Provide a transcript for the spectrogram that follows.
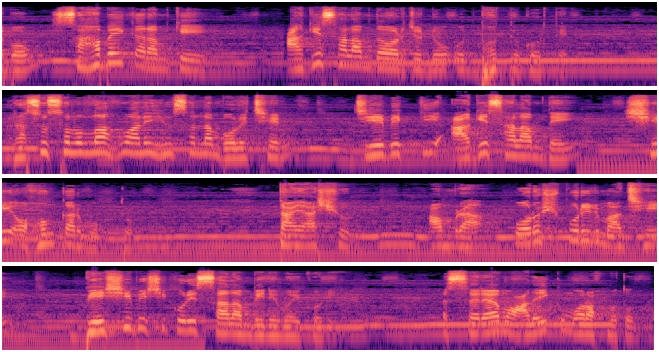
এবং সাহাবাই কারামকে আগে সালাম দেওয়ার জন্য উদ্বুদ্ধ করতেন। রাসুল সাল্লাহ আলহিউসাল্লাম বলেছেন, যে ব্যক্তি আগে সালাম দেয়, সে অহংকার মুক্ত তাই আসুন, আমরা পরস্পরের মাঝে বেশি বেশি করে সালাম বিনিময় করি। আসসালামু আলাইকুম রহমতুল্লাহ।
